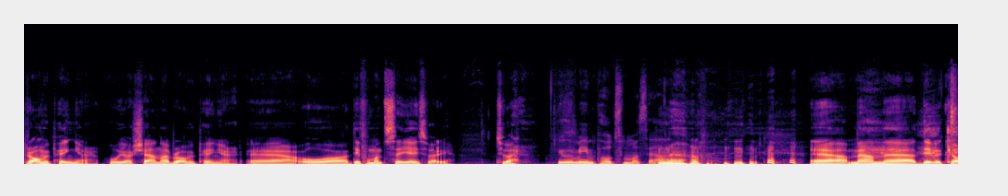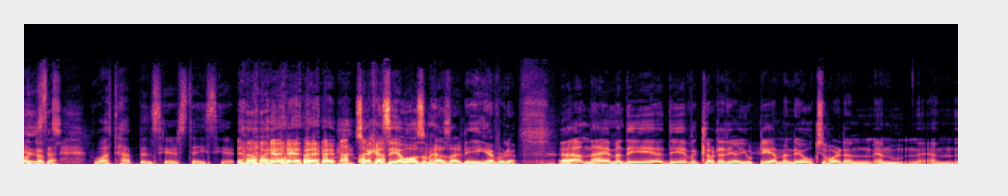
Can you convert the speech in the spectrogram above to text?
bra med pengar och jag tjänar bra med pengar. Eh, och det får man inte säga i Sverige, tyvärr. Jo, i min podd får man säga. eh, men eh, det är väl klart att What happens here stays here. så jag kan säga vad som helst här, det är inga problem. Eh, nej men det är, det är väl klart att jag har gjort det men det har också varit en, en, en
